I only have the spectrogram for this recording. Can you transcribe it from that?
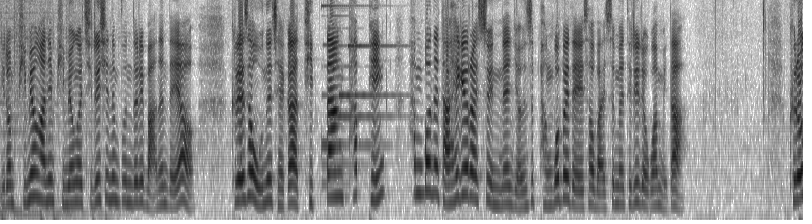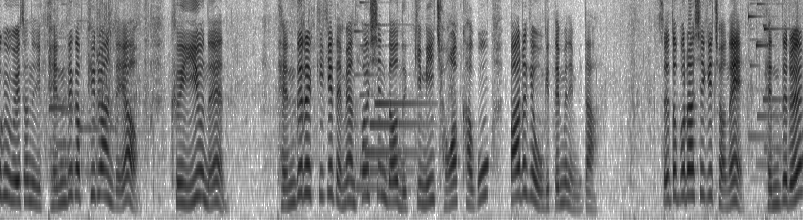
이런 비명 아닌 비명을 지르시는 분들이 많은데요. 그래서 오늘 제가 뒷땅, 탑핑 한 번에 다 해결할 수 있는 연습 방법에 대해서 말씀을 드리려고 합니다. 그러기 위해서는 이 밴드가 필요한데요. 그 이유는 밴드를 끼게 되면 훨씬 더 느낌이 정확하고 빠르게 오기 때문입니다. 셋업을 하시기 전에 밴드를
